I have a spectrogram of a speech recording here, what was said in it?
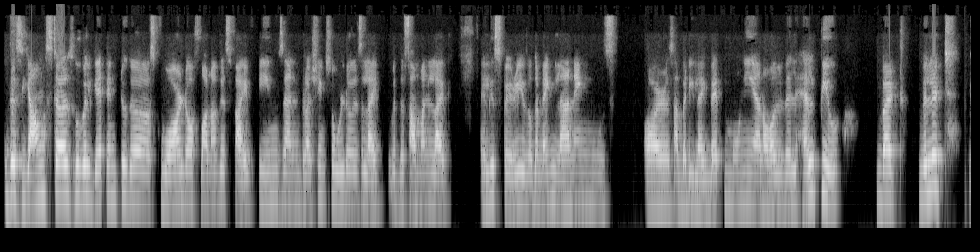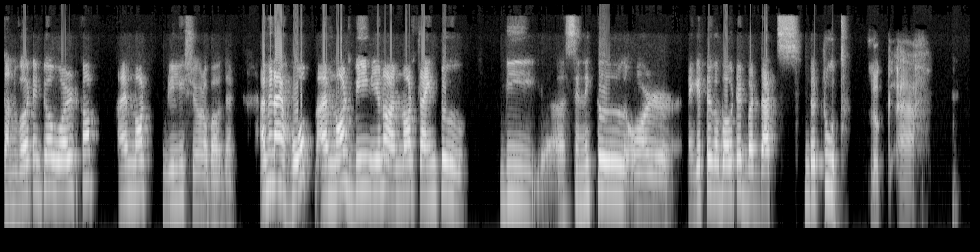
these youngsters who will get into the squad of one of these five teams and brushing shoulders like with the someone like Ellyse Perry or the Meg Lannings or somebody like Beth Mooney and all will help you. But will it convert into a World Cup? I'm not really sure about that. I mean, I hope I'm not being, you know, I'm not trying to be uh, cynical or negative about it, but that's the truth. look uh,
